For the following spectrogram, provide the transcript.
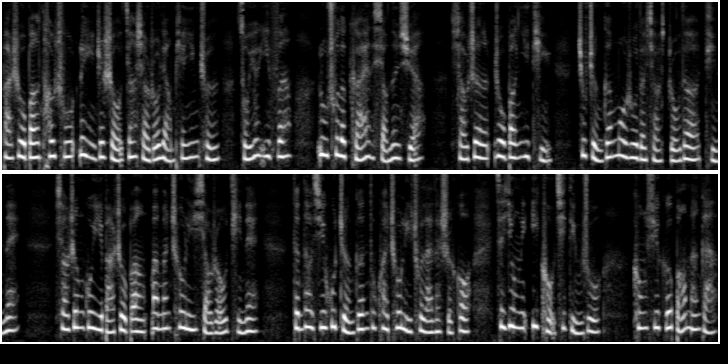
把肉棒掏出，另一只手将小柔两片阴唇左右一分，露出了可爱的小嫩穴。小郑肉棒一挺，就整根没入了小柔的体内。小郑故意把肉棒慢慢抽离小柔体内，等到几乎整根都快抽离出来的时候，再用力一口气顶入，空虚和饱满感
